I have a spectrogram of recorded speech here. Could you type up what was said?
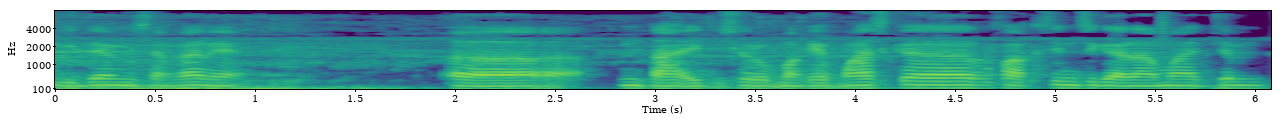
gitu ya misalkan ya eh, entah itu suruh pakai masker, vaksin segala macem.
